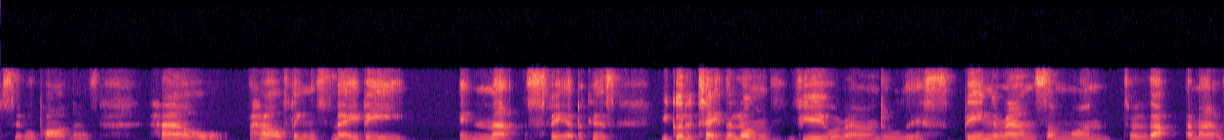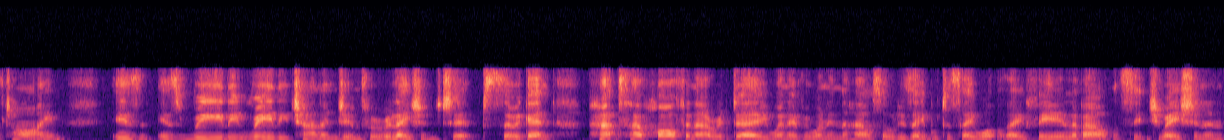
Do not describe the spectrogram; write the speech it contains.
civil partners, how how things may be in that sphere because you've got to take the long view around all this. Being around someone for that amount of time is is really really challenging for relationships. So again, perhaps have half an hour a day when everyone in the household is able to say what they feel about the situation and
